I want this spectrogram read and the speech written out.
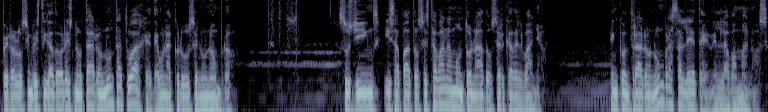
pero los investigadores notaron un tatuaje de una cruz en un hombro. Sus jeans y zapatos estaban amontonados cerca del baño. Encontraron un brazalete en el lavamanos.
